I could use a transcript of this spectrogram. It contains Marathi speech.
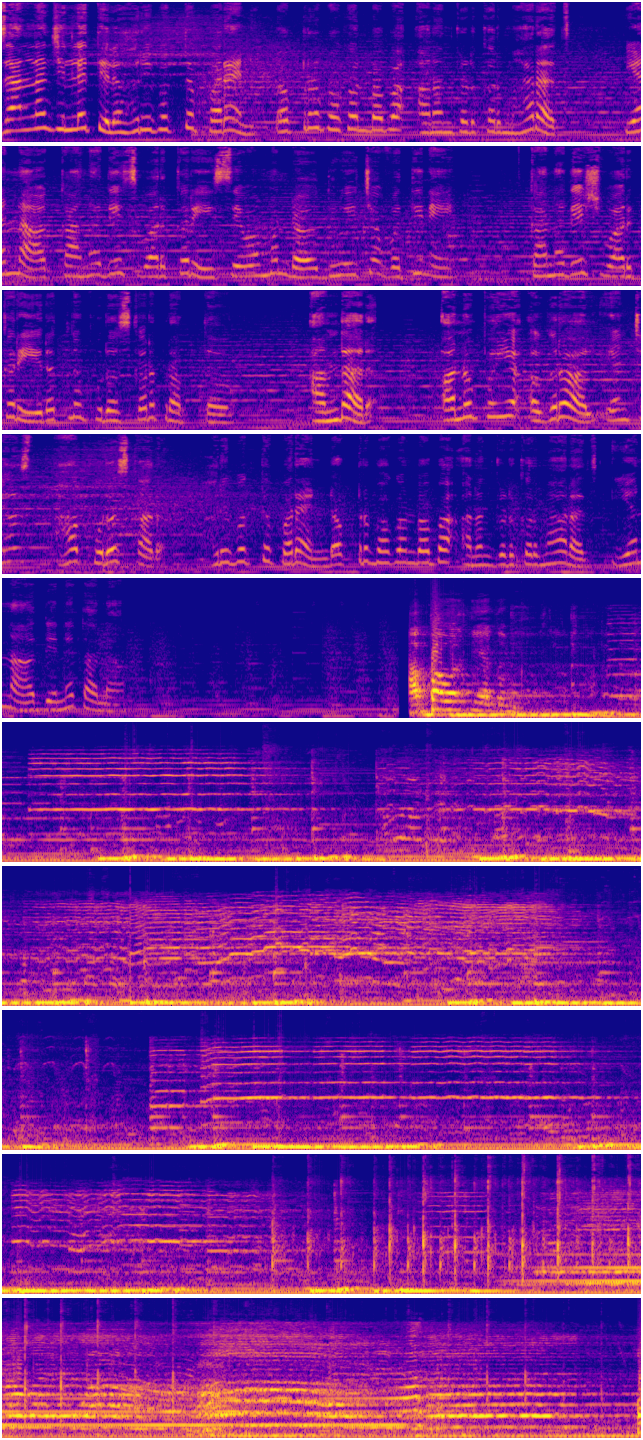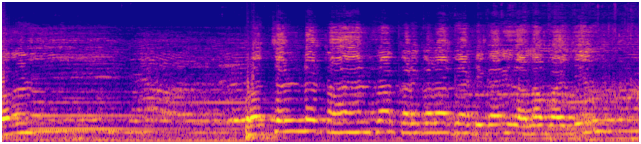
जालना जिल्ह्यातील हरिभक्त परायण डॉक्टर भगवानबाबा आनंदगडकर महाराज यांना कानादेश वारकरी सेवा मंडळ धुळेच्या वतीने कानादेश वारकरी रत्न पुरस्कार प्राप्त. आमदार अनुपय अग्रवाल यांच्या हा पुरस्कार हरिभक्त परायण डॉक्टर भगवानबाबा आनंदगडकर महाराज यांना देण्यात आला. आप्पावरती या तुम्ही. परंतु प्रचंड टाळ्यांचा कडकडा त्या ठिकाणी झाला पाहिजे.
